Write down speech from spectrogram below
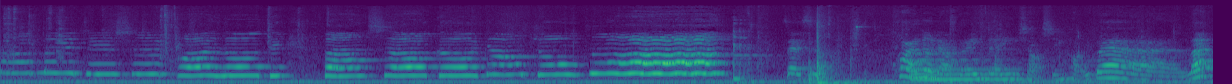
他们是快乐的，放下歌谣。再次，快乐两个音的音，小心好，预备来。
